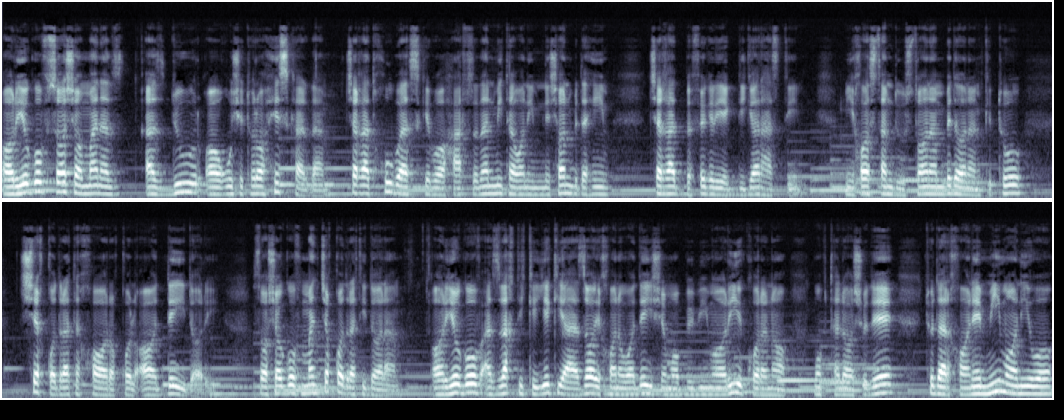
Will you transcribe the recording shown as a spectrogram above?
آریو گفت ساشا من از از دور آغوش تو را حس کردم. چقدر خوب است که با حرف زدن می توانیم نشان بدهیم چقدر به فکر یکدیگر هستیم. می‌خواستم دوستانم بدانند که تو چه قدرت خارق العاده ای داری. ساشا گفت من چه قدرتی دارم؟ آریو گفت از وقتی که یکی اعضای خانواده شما به بیماری کرونا مبتلا شده تو در خانه میمانی و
